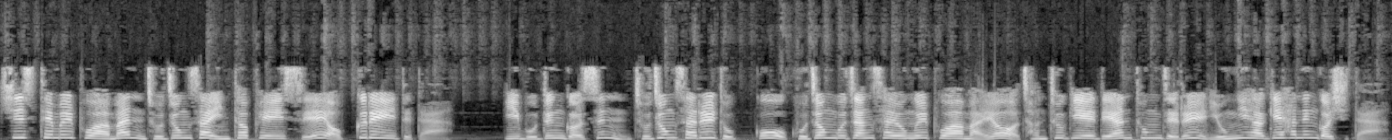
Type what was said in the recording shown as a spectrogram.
시스템을 포함한 조종사 인터페이스의 업그레이드다. 이 모든 것은 조종사를 돕고 고정무장 사용을 포함하여 전투기에 대한 통제를 용이하게 하는 것이다.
